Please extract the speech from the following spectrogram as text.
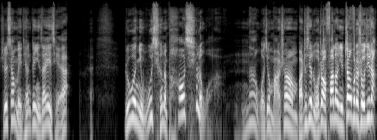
只想每天跟你在一起。如果你无情地抛弃了我，那我就马上把这些裸照发到你丈夫的手机上。”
